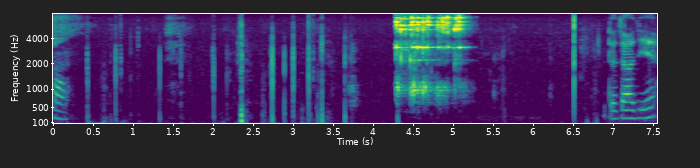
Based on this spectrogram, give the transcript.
tamam. Dede hadi.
